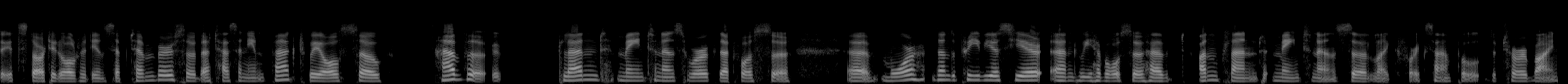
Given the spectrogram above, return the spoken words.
it started already in September, so that has an impact. We also have planned maintenance work that was more than the previous year, and we have also had unplanned maintenance, like for example, the turbine.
